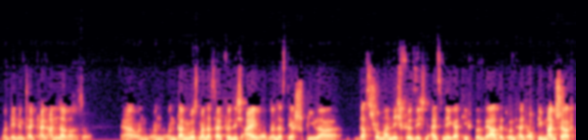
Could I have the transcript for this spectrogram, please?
und den nimmt halt kein anderer so. Ja, und, und, und dann muss man das halt für sich einordnen, dass der Spieler das schon mal nicht für sich als negativ bewertet und halt auch die Mannschaft,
